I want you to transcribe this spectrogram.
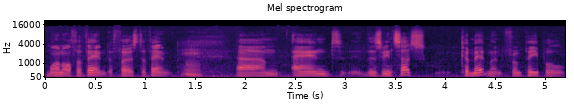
one-off event, a first event. Mm. Um, and there's been such commitment from people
